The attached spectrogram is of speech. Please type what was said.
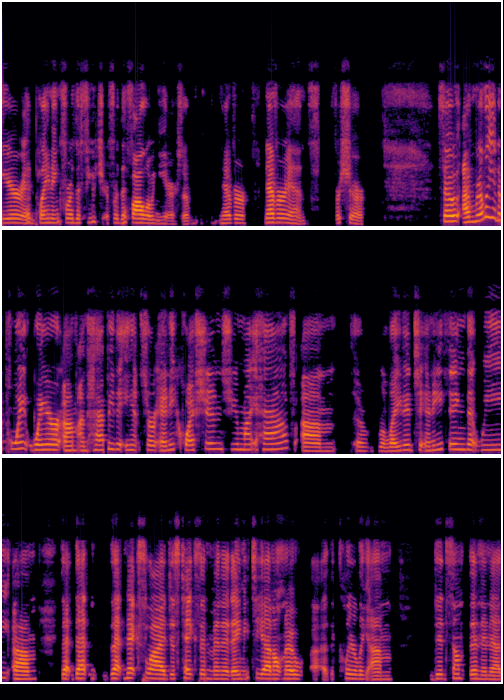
year, and planning for the future for the following year. So never, never ends for sure. So I'm really at a point where um, I'm happy to answer any questions you might have um, uh, related to anything that we um, that that that next slide just takes a minute. Amy T, I don't know uh, clearly. I'm did something and I,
